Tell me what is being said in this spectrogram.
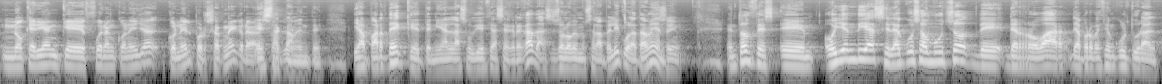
no, querían que fueran con ella, con él por ser negra. Exactamente. Y aparte que tenían las audiencias segregadas, eso lo vemos en la película también. Sí. Entonces, eh, hoy en día se le ha acusado mucho de, de robar, de apropiación cultural.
